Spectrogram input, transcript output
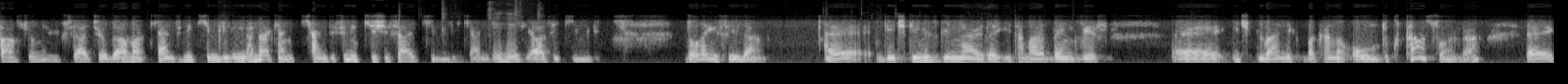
tansiyonu yükseltiyordu ama kendisinin kimliğinden derken kendisinin kişisel kimliği, kendisinin Hı hı. siyasi kimliği. Dolayısıyla e, geçtiğimiz günlerde Itamar Ben-Gvir e, İç Güvenlik Bakanı olduktan sonra e,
